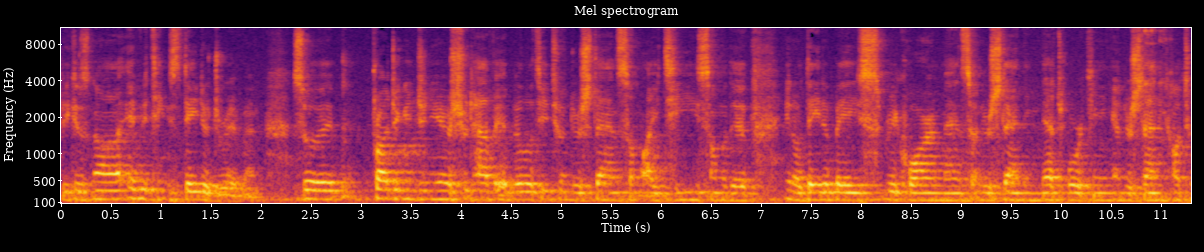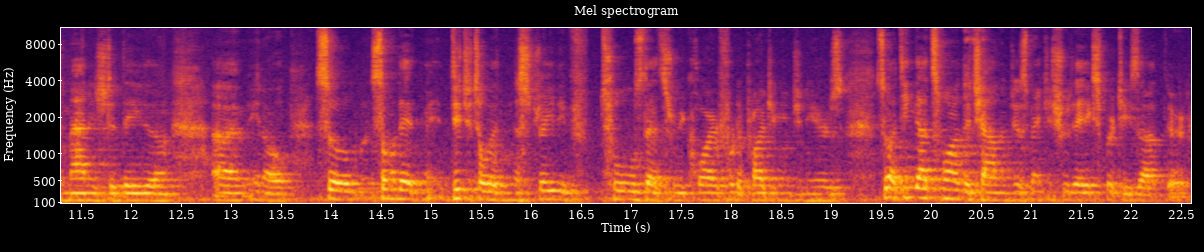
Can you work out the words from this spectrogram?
because now everything's data driven. So a project engineer should have the ability to understand some IT, some of the you know database requirements, understanding networking, understanding how to manage the data. Uh, you know, so some of the digital administrative tools that's required for the project engineers. So I think that's one of the challenges, making sure the expertise out there.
